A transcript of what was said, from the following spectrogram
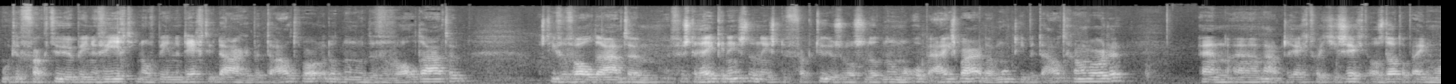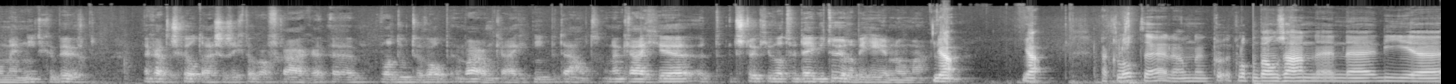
moet de factuur binnen 14 of binnen 30 dagen betaald worden. Dat noemen we de vervaldatum. Als die vervaldatum verstreken is, dan is de factuur, zoals we dat noemen, opeisbaar. Dan moet die betaald gaan worden. En uh, nou, terecht wat je zegt, als dat op een moment niet gebeurt, dan gaat de schuldeiser zich toch afvragen, uh, wat doet erop en waarom krijg ik niet betaald? En dan krijg je het, het stukje wat we debiteurenbeheer noemen. Ja, ja. Dat klopt, hè. dan uh, klopt bij ons aan en uh, die, uh,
